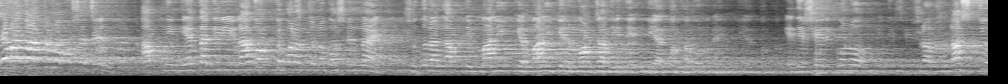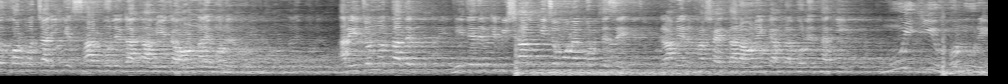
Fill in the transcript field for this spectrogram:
সেবা দেওয়ার জন্য বসেছেন। আপনি নেতাগিরি রাজত্ব করার জন্য বসেন নাই। সুতরাং আপনি মালিককে মালিকের মর্যাদা দিয়ে দিয়া কথা বলবেন। এদেশের কোনো রাষ্ট্রীয় কর্মচারীকে স্যার বলে ডাকা আমি এটা অন্যায় মনে করি। আর এই জন্য তাদের নিজেদেরকে বিশাল কিছু মনে করতেছে। গ্রামের ভাষায় তারা অনেকে আমরা বলে থাকি, মুই কি হনুরে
